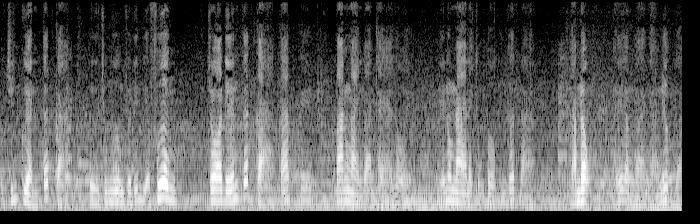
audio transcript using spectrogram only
của chính quyền tất cả từ trung ương cho đến địa phương cho đến tất cả các cái ban ngành đoàn thể rồi đến hôm nay này chúng tôi cũng rất là cảm động thấy rằng là nhà nước đã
